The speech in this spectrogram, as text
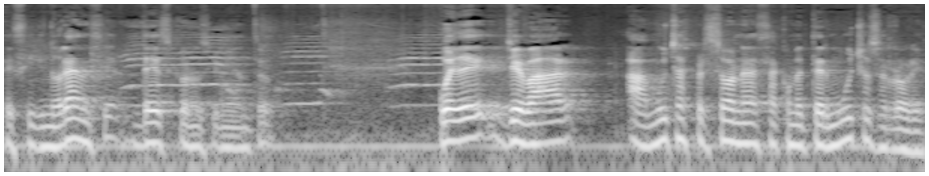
es ignorancia, desconocimiento, puede llevar a muchas personas a cometer muchos errores,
